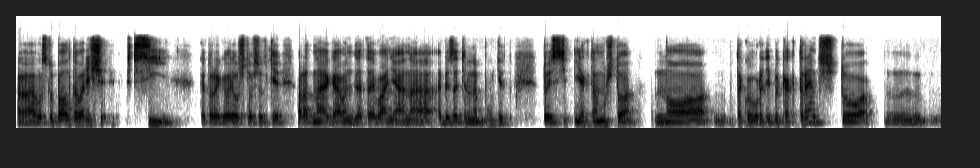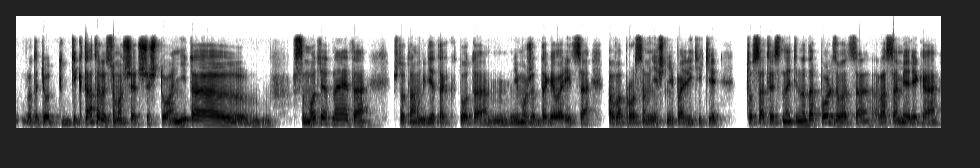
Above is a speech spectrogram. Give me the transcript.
Э, выступал товарищ Си, который говорил, что все-таки родная гавань для Тайваня, она обязательно будет. То есть я к тому, что но такой вроде бы как тренд, что вот эти вот диктаторы сумасшедшие, что они-то смотрят на это, что там где-то кто-то не может договориться по вопросам внешней политики, то, соответственно, этим надо пользоваться, раз Америка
